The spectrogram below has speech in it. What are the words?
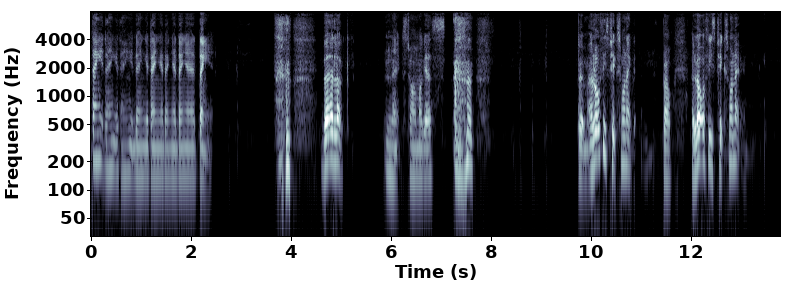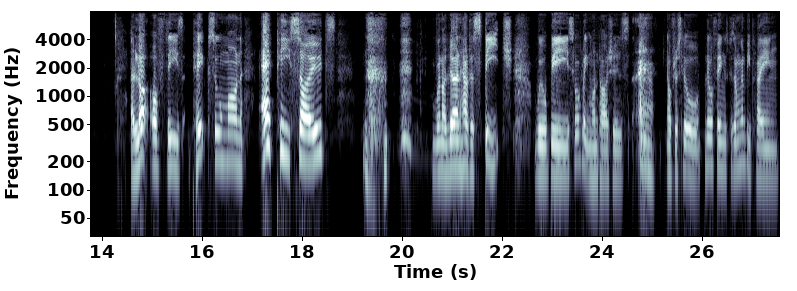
Dang it, dang it, dang it, dang it, dang it, dang it, dang it, dang it. Better luck next time, I guess. but a lot of these Pixelmon, well, a lot of these Pixelmon, a lot of these Pixelmon episodes, when I learn how to speech, will be sort of like montages of just little little things because I'm going to be playing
